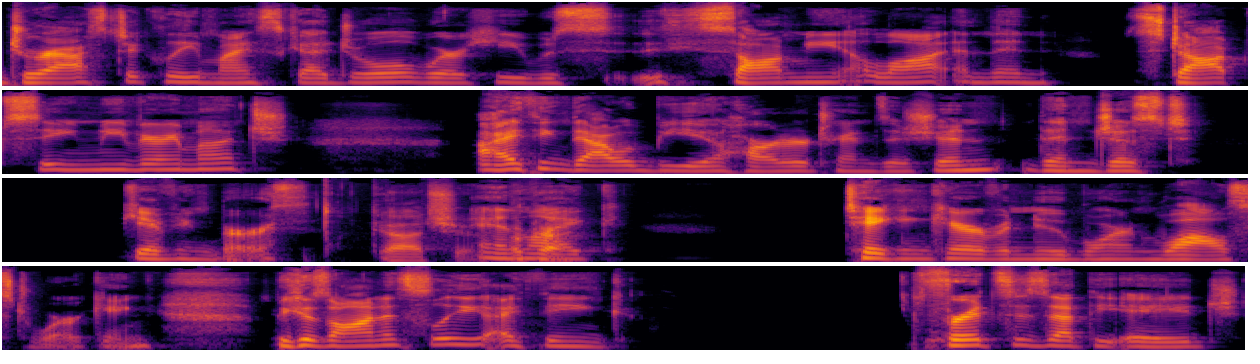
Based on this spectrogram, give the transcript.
drastically my schedule, where he was he saw me a lot and then stopped seeing me very much, I think that would be a harder transition than just giving birth gotcha and okay. like taking care of a newborn whilst working. Because honestly, I think Fritz is at the age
